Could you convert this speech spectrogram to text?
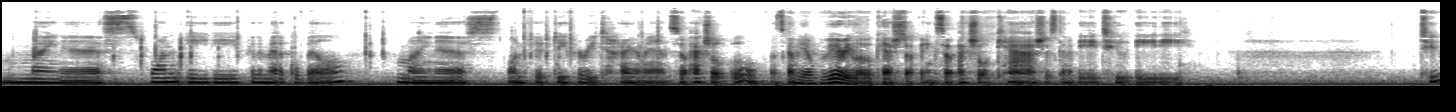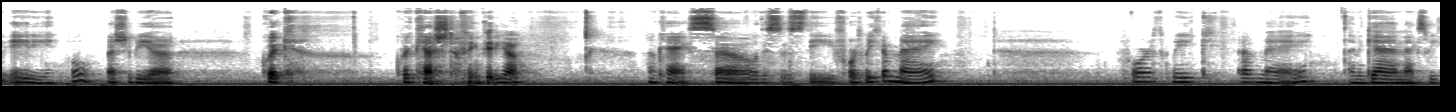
minus 180 for the medical bill, minus 150 for retirement. So actual, oh, that's gonna be a very low cash stuffing. So actual cash is gonna be 280. 280, oh, that should be a quick quick cash stuffing video. Okay, so this is the fourth week of May. Fourth week of May. And again, next week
